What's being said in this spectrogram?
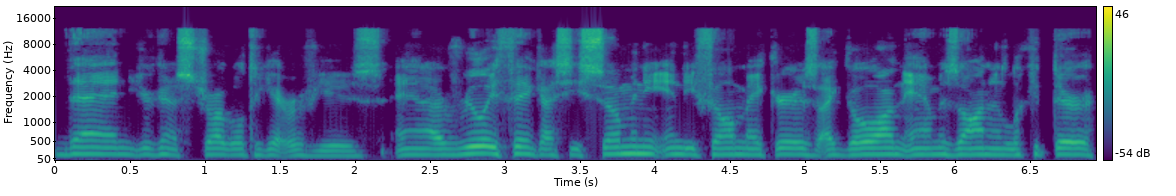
then you're going to struggle to get reviews. And I really think I see so many indie filmmakers. I go on Amazon and look at their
